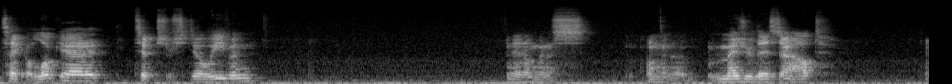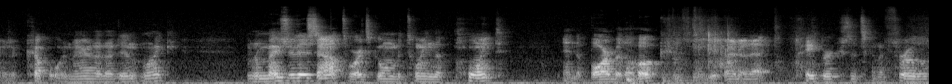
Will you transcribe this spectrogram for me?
Take a look at it. Tips are still even. And then I'm going to I'm going to measure this out. There's a couple in there that I didn't like. I'm going to measure this out to where it's going between the point and the barb of the hook. Get rid of that paper because it's going to throw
